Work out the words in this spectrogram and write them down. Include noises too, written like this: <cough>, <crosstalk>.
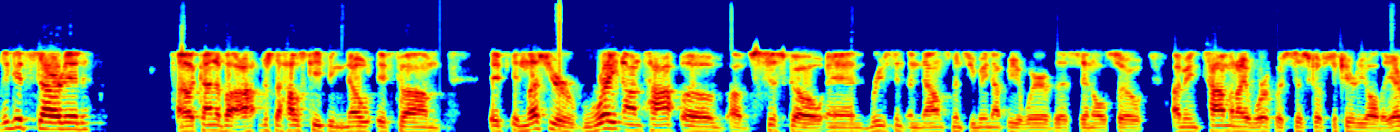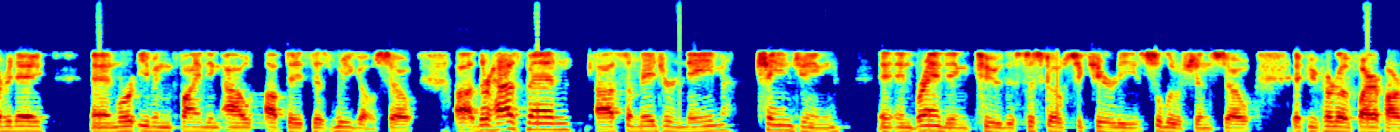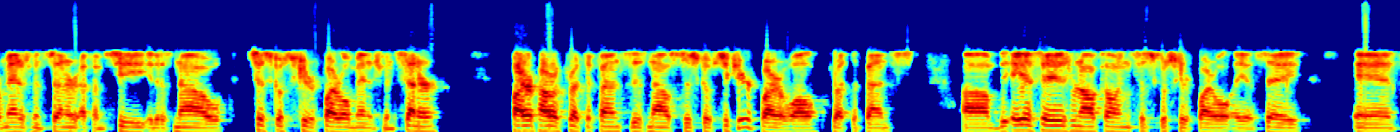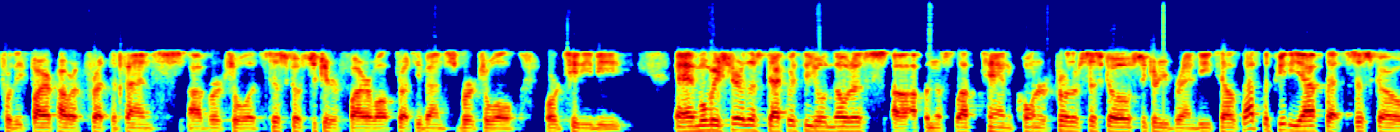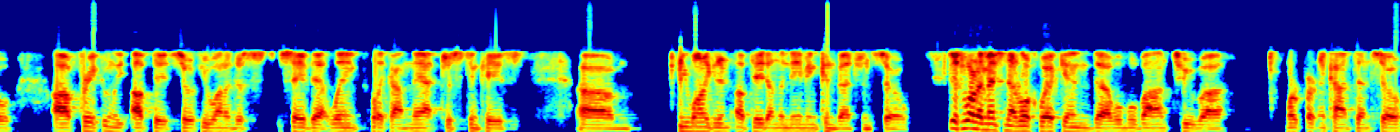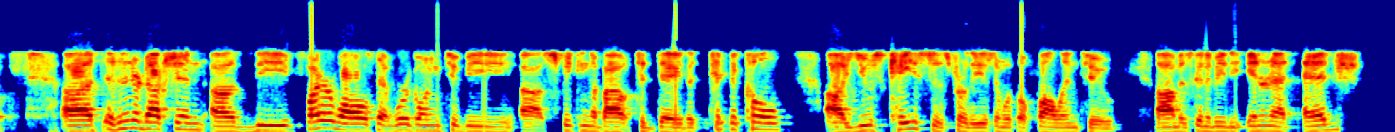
to get started, uh, kind of a, just a housekeeping note. If um, if, unless you're right on top of, of Cisco and recent announcements, you may not be aware of this. And also, I mean, Tom and I work with Cisco security all day, every day, and we're even finding out updates as we go. So uh, there has been uh, some major name changing in, branding to the Cisco security solution. So if you've heard of Firepower Management Center, FMC, it is now Cisco Secure Firewall Management Center. Firepower Threat Defense is now Cisco Secure Firewall Threat Defense. Um, the ASAs we're now calling Cisco Secure Firewall ASA. And for the Firepower Threat Defense uh, virtual, it's Cisco Secure Firewall Threat Defense virtual or TDV. And when we share this deck with you, you'll notice uh, up in this left-hand corner, further Cisco security brand details. That's the PDF that Cisco uh, frequently updates. So if you want to just save that link, click on that just in case um, you want to get an update on the naming convention. So just want to mention that real quick and uh, we'll move on to uh, more pertinent content. So uh, as an introduction, uh, the firewalls that we're going to be uh, speaking about today, the typical use cases for these and what they'll fall into um, is going to be the internet edge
